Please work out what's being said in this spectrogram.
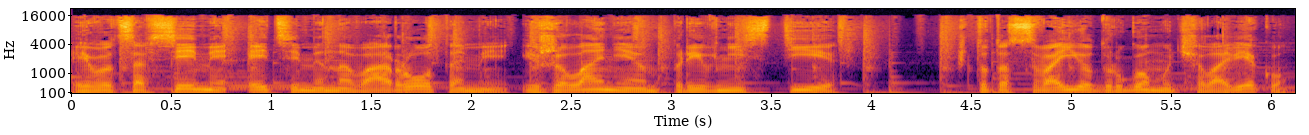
И вот со всеми этими наворотами и желанием привнести что-то свое другому человеку,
